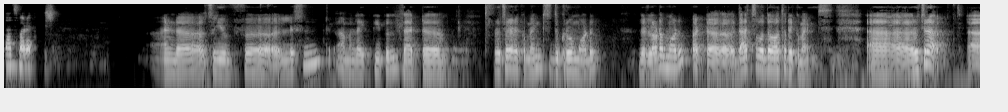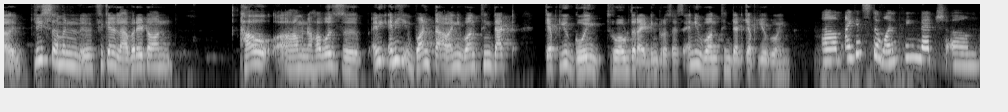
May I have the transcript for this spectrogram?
that's my recommendation. And uh, so you've uh, listened. I mean, like people that uh, Ruchira recommends the Grow model. There are a lot of models, but uh, that's what the author recommends. Uh, Ruchira, uh, please, I mean, if you can elaborate on how, I mean, how was uh, any any one any one thing that kept you going throughout the writing process? Any one thing that kept you going? Um, I guess the one thing that um,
